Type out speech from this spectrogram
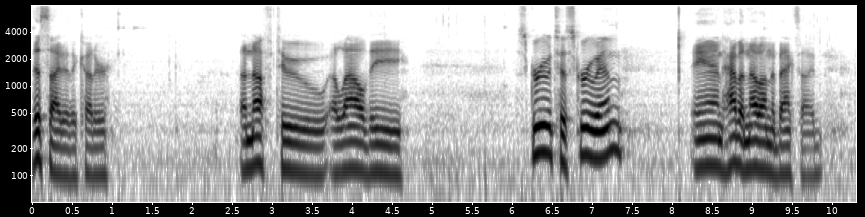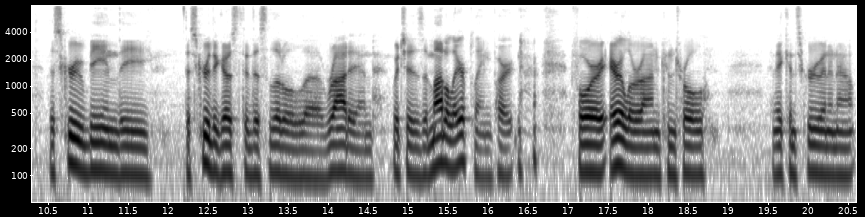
this side of the cutter enough to allow the screw to screw in and have a nut on the backside. The screw being the, the screw that goes through this little uh, rod end, which is a model airplane part for aileron control, and it can screw in and out.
